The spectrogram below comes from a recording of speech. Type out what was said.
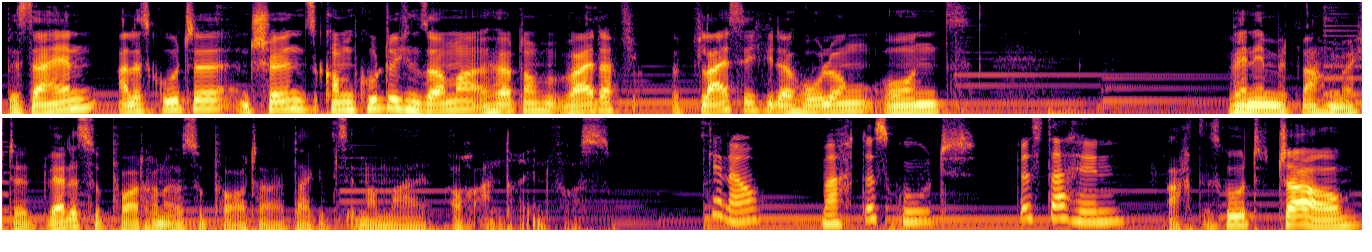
Bis dahin, alles Gute, einen schönen, kommt gut durch den Sommer, hört noch weiter fleißig Wiederholungen und wenn ihr mitmachen möchtet, werdet Supporterin oder Supporter, da gibt es immer mal auch andere Infos. Genau, macht es gut. Bis dahin. Macht es gut. Ciao.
